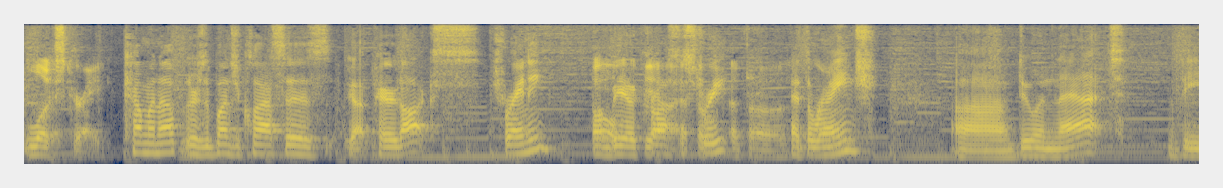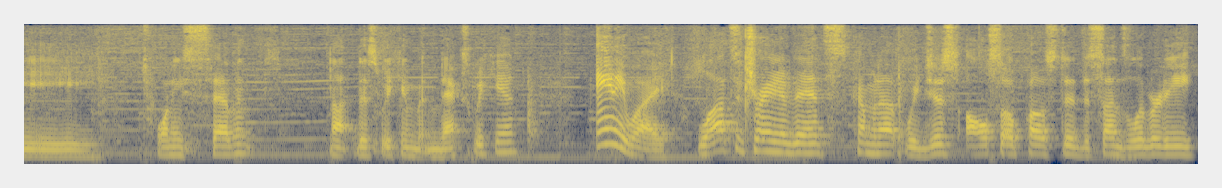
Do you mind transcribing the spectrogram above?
Looks great. Coming up, there's a bunch of classes. We got Paradox training. I'll Oh, be across at the the- street at the at the range, uh, doing that. The 27th. Not this weekend, but next weekend. Anyway, lots of training events coming up. We just also posted the Sons Liberty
